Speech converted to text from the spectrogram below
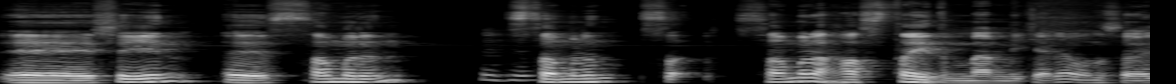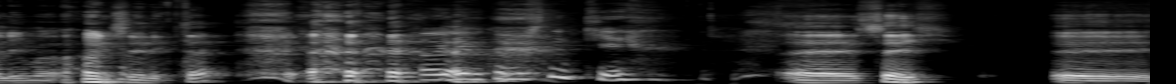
E, şeyin e, Summer'ın. Summer'ın Summer'a hastaydım ben bir kere onu söyleyeyim öncelikle. Öyle bir konuştun ki. Ee, şey ee,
